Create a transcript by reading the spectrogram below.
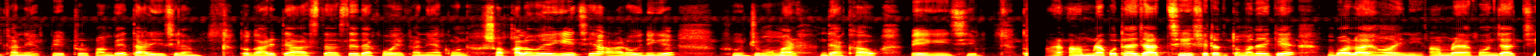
এখানে পেট্রোল পাম্পে দাঁড়িয়েছিলাম। তো গাড়িতে আস্তে আস্তে দেখো এখানে এখন সকালও হয়ে গিয়েছে আর ওইদিকে সূর্যমামার দেখাও পেয়ে গিয়েছি। আর আমরা কোথায় যাচ্ছি সেটা তো তোমাদেরকে বলাই হয়নি। আমরা এখন যাচ্ছি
